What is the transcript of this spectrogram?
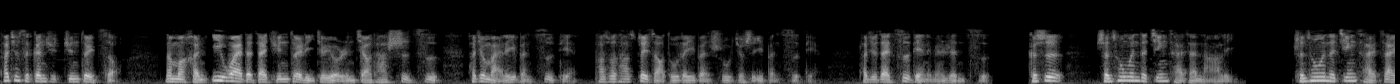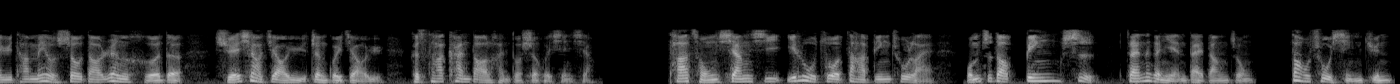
他就是根据军队走。那么很意外的，在军队里就有人教他识字，他就买了一本字典。他说他最早读的一本书就是一本字典。他就在字典里面认字。可是沈从文的精彩在哪里？陈从文的精彩在于他没有受到任何的学校教育、正规教育，可是他看到了很多社会现象。他从湘西一路做大兵出来，我们知道兵士在那个年代当中到处行军，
